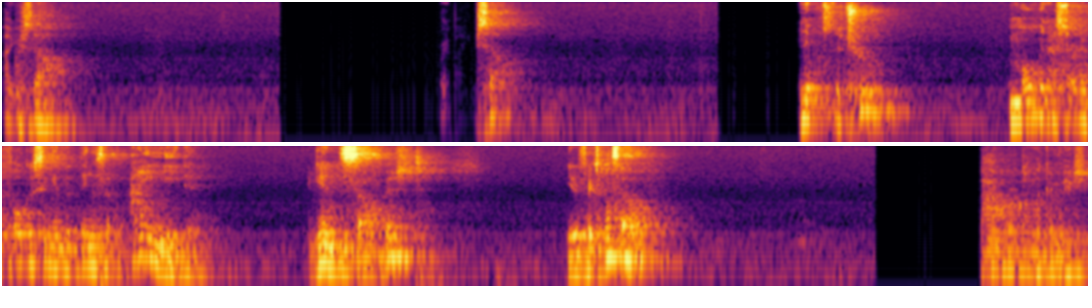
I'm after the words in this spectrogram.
About yourself. About yourself. And it was the truth. The moment I started focusing in the things that I needed, again, selfish, need to fix myself. God worked on the conviction.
